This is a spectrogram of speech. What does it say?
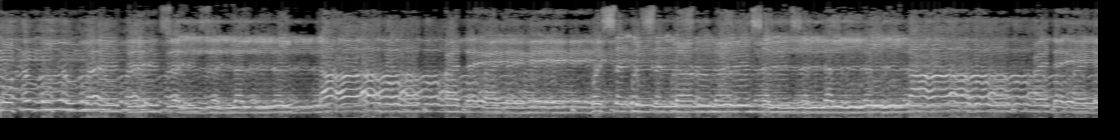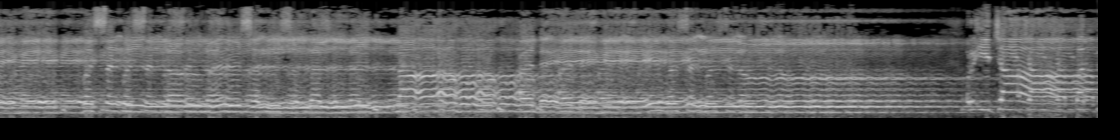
محمد صلی اللہ علیہ وسلم۔ صلی اللہ علیہ وسلم صلی اللہ علیہ وسلم اور اجابت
